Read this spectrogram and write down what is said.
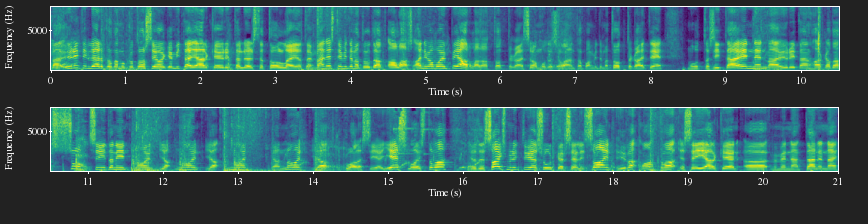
Mä yritin lyödä tota, mutta tosi oikein mitään järkeä yrittää lyödä sitä tolleen, joten mä en tiedä miten mä tuun täältä alas. Ai niin mä voin pearlata totta kai, se on muuten sellainen tapa, mitä mä totta kai teen. Mutta sitä ennen mä yritän hakata sut siitä, niin noin ja noin ja noin ja noin ja kuole siihen. Yes, loistavaa. Joten saiks mä nyt yhden sulkerseli? Sain, hyvä, mahtavaa. Ja sen jälkeen uh, me mennään tänne näin.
